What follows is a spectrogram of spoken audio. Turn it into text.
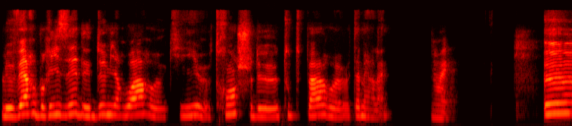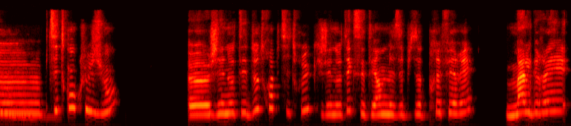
le verre brisé des deux miroirs euh, qui euh, tranchent de toutes parts Tamerlan. Ouais. Mmh. Petite conclusion, j'ai noté deux, trois petits trucs. J'ai noté que c'était un de mes épisodes préférés, malgré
